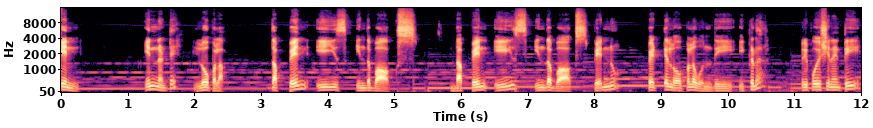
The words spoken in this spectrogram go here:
ఇన్. ఇన్ అంటే లోపల. The pen is in the box. The pen is in the box. Pen పెట్టె లోపల ఉంది. ఇక్కడ ప్రిపోజిషన్ ఏంటి?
